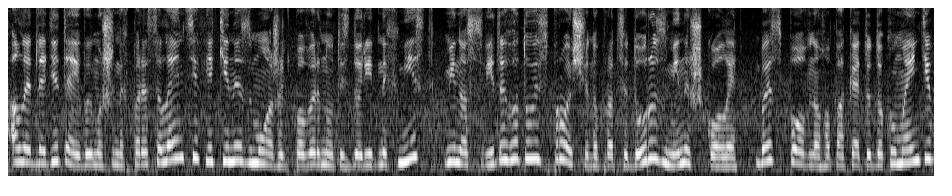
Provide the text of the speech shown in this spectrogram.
Але для дітей вимушених переселенців, які не зможуть повернутись до рідних міст, Міносвіти готує спрощену процедуру зміни школи без повного пакету документів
